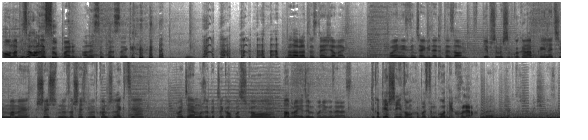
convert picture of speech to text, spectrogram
O, napisał, ale super, ale super syk. No dobra, to jest ten ziomek. Po innych zdjęciach widać, że to jest on. Pieprzymy szybko kanapkę i lecimy, mamy 6 minut. Za 6 minut kończy lekcję. Powiedziałem mu, żeby czekał pod szkołą. Dobra, jedziemy po niego zaraz. Tylko pierwsze jedzonko, bo jestem głodny jak cholera. W ogóle, jak ten ziomek się nazywa?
